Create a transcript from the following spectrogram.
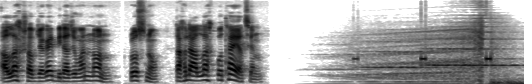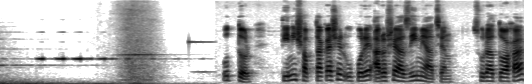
আল্লাহ সব জায়গায় বিরাজমান নন। প্রশ্ন, তাহলে আল্লাহ কোথায় আছেন? উত্তর, তিনি সপ্তাকাশের উপরে আরশে আজিমে আছেন। সুরা তোহা,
